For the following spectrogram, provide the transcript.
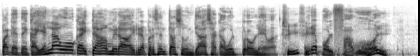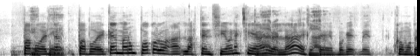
para que te calles la boca y te ah, mira, hay representación. Ya se acabó el problema. Sí, sí. Mire, por favor. Para poder, Este- cal- pa' poder calmar un poco lo- las tensiones que hay, ¿verdad? Este, claro. Porque, eh, como te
